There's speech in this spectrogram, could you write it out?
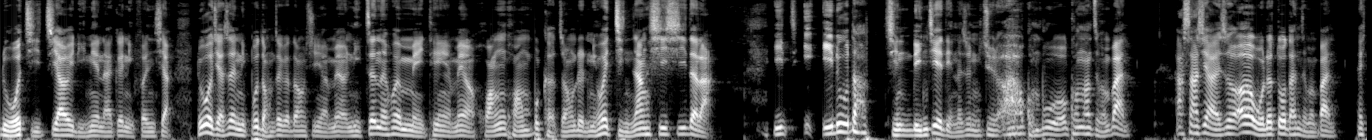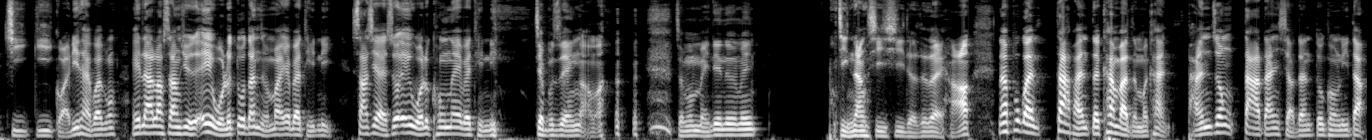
逻辑交易理念来跟你分享。如果假设你不懂这个东西，有没有？你真的会每天有没有惶惶不可终日？你会紧张兮兮的啦。一一一路到紧临界点的时候，你觉得啊好恐怖哦，空单怎么办？啊杀下来之后，哦我的多单怎么办？哎奇奇怪，你台不公，哎拉到上去，哎我的多单怎么办？要不要停利？杀下来说，哎我的空单要不要停利？这不是很好吗？怎么每天都那边？紧张兮兮的，对不对？好，那不管大盘的看法怎么看，盘中大单、小单、多空力道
